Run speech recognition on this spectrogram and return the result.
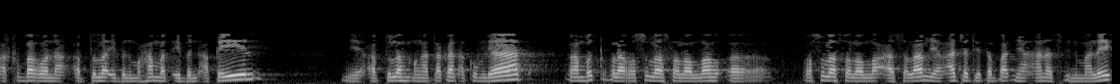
akhbarana Abdullah ibn Muhammad ibn Aqil Ya, Abdullah mengatakan aku melihat rambut kepala Rasulullah sallallahu uh, Rasulullah sallallahu alaihi wasallam yang ada di tempatnya Anas bin Malik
